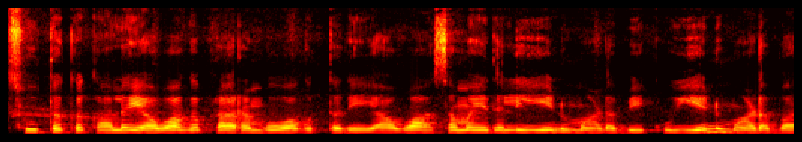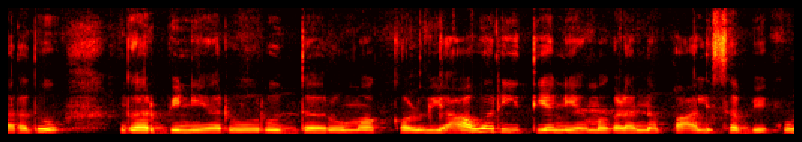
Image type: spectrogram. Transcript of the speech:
ಸೂತಕ ಕಾಲ ಯಾವಾಗ ಪ್ರಾರಂಭವಾಗುತ್ತದೆ? ಯಾವ ಸಮಯದಲ್ಲಿ ಏನು ಮಾಡಬೇಕು? ಏನು ಮಾಡಬಾರದು? ಗರ್ಭಿಣಿಯರು, ವೃದ್ಧರು, ಮಕ್ಕಳು ಯಾವ ರೀತಿಯ ನಿಯಮಗಳನ್ನು ಪಾಲಿಸಬೇಕು?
